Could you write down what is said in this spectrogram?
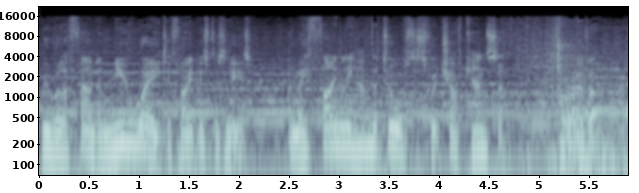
we will have found a new way to fight this disease and may finally have the tools to switch off cancer forever.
